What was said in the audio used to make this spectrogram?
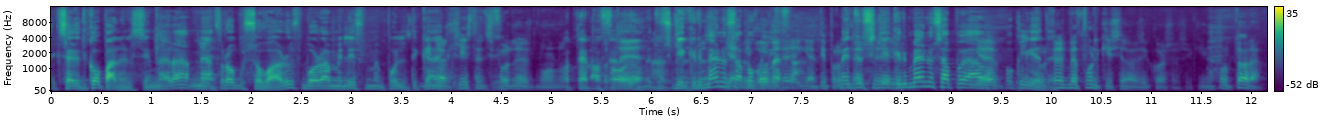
Εξαιρετικό πάνελ σήμερα. Με ανθρώπους σοβαρούς μπορούμε να μιλήσουμε πολιτικά. Μην εκεί, αρχίσετε τις φωνές μόνο. Ποτέ, ποτέ. Καθόλου. Με τους συγκεκριμένους Γιατί αποκλείεται. προχθές- γιατί Με προχθές, τους ε, συγκεκριμένους Για- αποκλείεται. προχθές με φούρκησε ένα δικό σας εκεί. Λοιπόν, τώρα.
